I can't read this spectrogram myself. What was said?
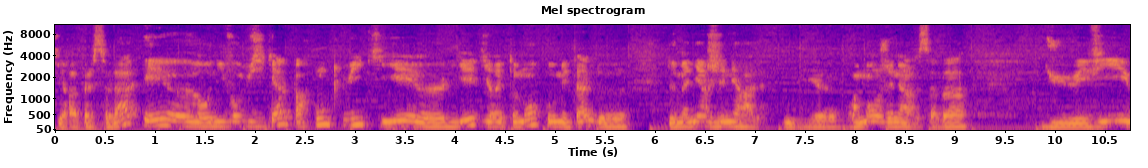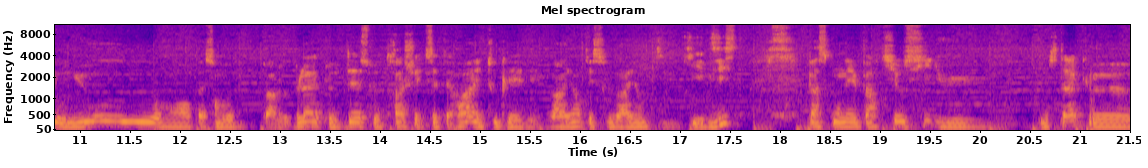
qui, rappelle cela, et au niveau musical, par contre, lui qui est lié directement au métal de, de manière générale, vraiment générale. Ça va du heavy au new, en passant par le black, le death, le trash, etc. et toutes les, variantes et sous-variantes qui, existent. Parce qu'on est parti aussi du constat que,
